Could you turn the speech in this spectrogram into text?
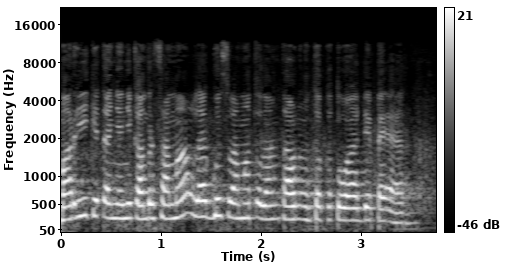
Mari kita nyanyikan bersama lagu selamat ulang tahun untuk Ketua DPR.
